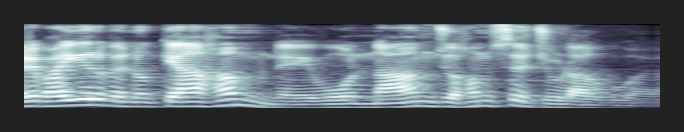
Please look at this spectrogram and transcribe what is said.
मेरे भाई और बहनों, क्या हमने वो नाम जो हमसे जुड़ा हुआ है?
